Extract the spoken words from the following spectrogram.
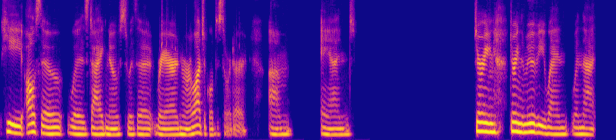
he also was diagnosed with a rare neurological disorder. Um, and during during the movie when when that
